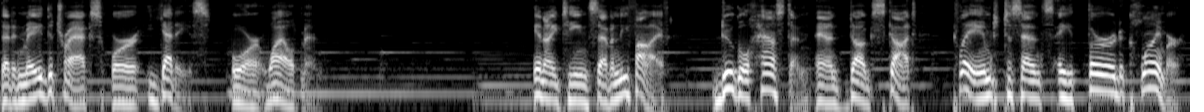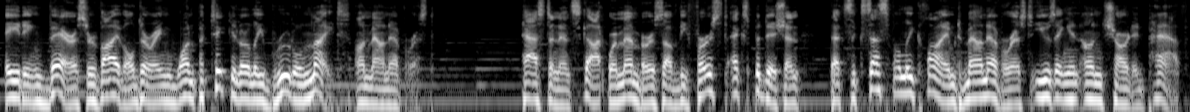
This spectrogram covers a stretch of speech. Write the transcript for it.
that had made the tracks, were Yetis, or wild men. In 1975, Dougal Haston and Doug Scott claimed to sense a third climber aiding their survival during one particularly brutal night on Mount Everest. Haston and Scott were members of the first expedition that successfully climbed Mount Everest using an uncharted path.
